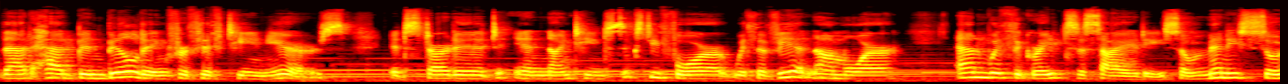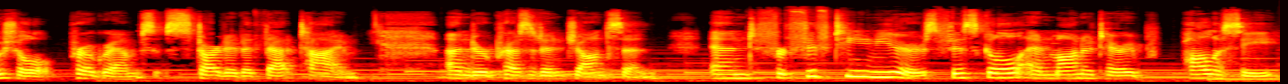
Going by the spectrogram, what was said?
that had been building for 15 years. It started in 1964 with the Vietnam War and with the Great Society. So many social programs started at that time under President Johnson. And for 15 years, fiscal and monetary policy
